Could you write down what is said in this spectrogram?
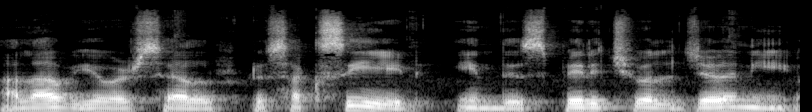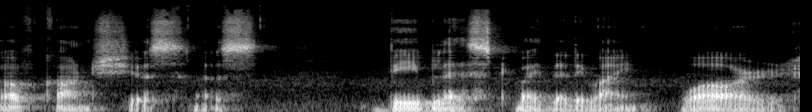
Allow yourself to succeed in this spiritual journey of consciousness. Be blessed by the divine. Word.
